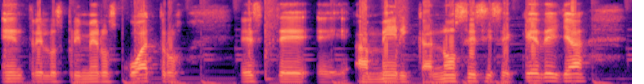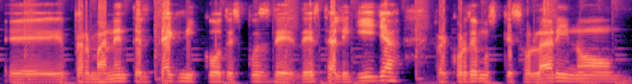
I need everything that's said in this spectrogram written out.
entre los primeros cuatro este eh, América. No sé si se quede ya eh, permanente el técnico después de, esta liguilla. Recordemos que Solari no,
